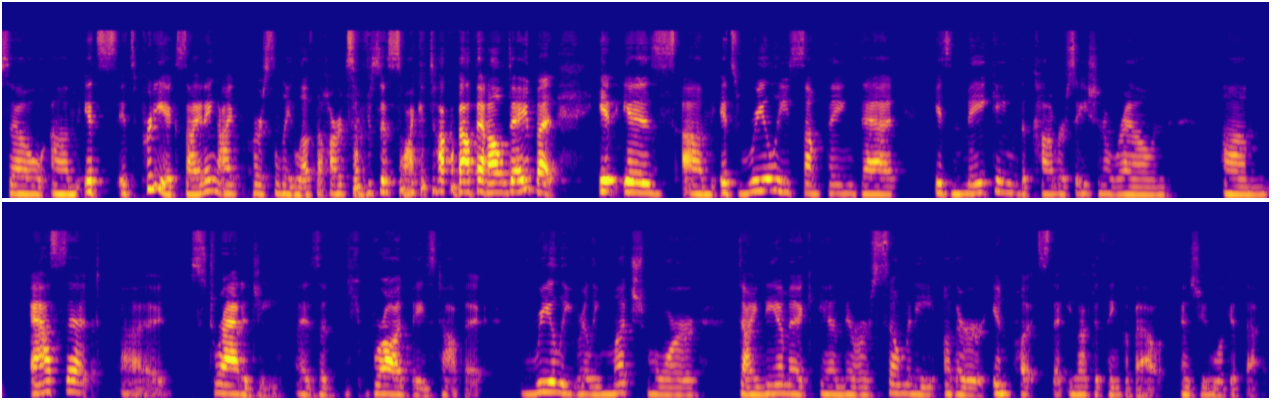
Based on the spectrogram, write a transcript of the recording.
So um, it's it's pretty exciting. I personally love the hard surfaces, so I could talk about that all day. But it is um, it's really something that is making the conversation around um, asset uh, strategy as a broad based topic really really much more dynamic and there are so many other inputs that you have to think about as you look at that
